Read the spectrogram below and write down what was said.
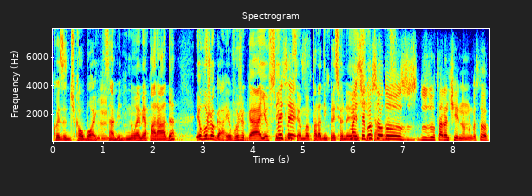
coisa de cowboy, hum. sabe? Não é minha parada. Eu vou jogar, eu vou jogar e eu sei mas que cê... vai ser uma parada impressionante. Mas você gostou tal, dos, mas... do Tarantino, não gostou?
